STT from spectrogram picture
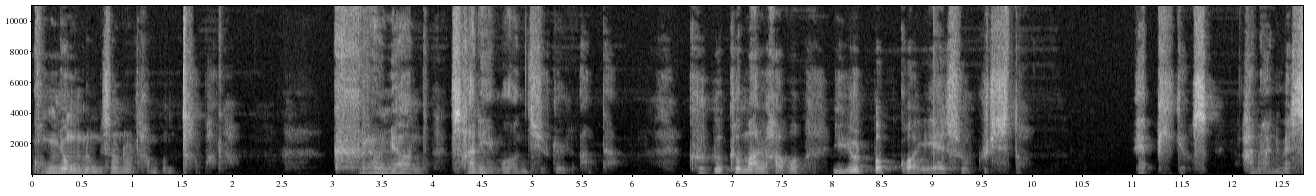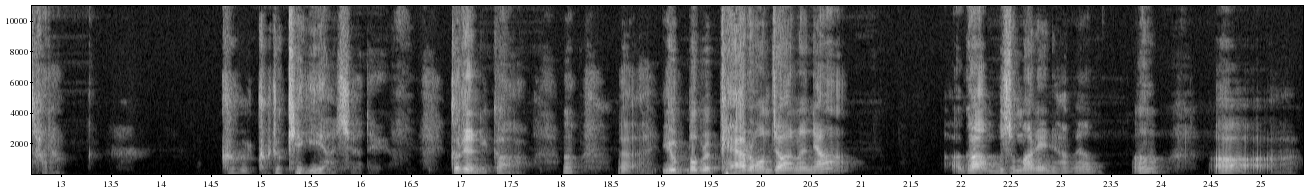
공룡능선을 한번 타봐라. 그러면 산이 뭔지를 안다. 그, 그, 그 말하고 율법과 예수 그리스도의 비교, 하나님의 사랑. 그걸 그렇게 이해하셔야 돼요. 그러니까, 어, 어, 율법을 배로 아느냐가 무슨 말이냐면, 어, 어,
